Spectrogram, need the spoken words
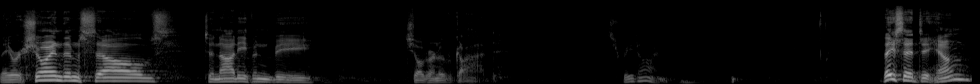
they were showing themselves to not even be children of God read on. They said to him,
